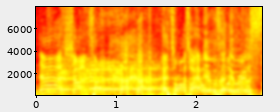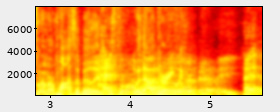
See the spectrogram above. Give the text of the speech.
nah, shot, has Toronto had It was a, it was a slimmer possibility Has without Drake. before it. Had-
